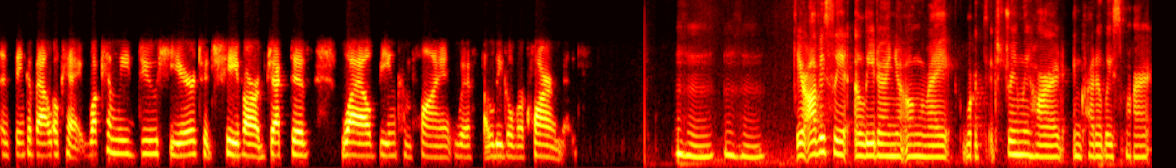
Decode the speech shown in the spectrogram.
and think about okay, what can we do here to achieve our objectives while being compliant with legal requirements? Mm-hmm, mm-hmm. You're obviously a leader in your own right, worked extremely hard, incredibly smart.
